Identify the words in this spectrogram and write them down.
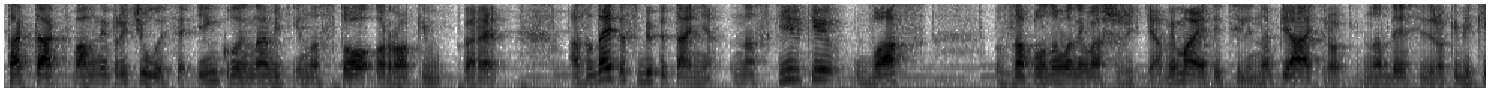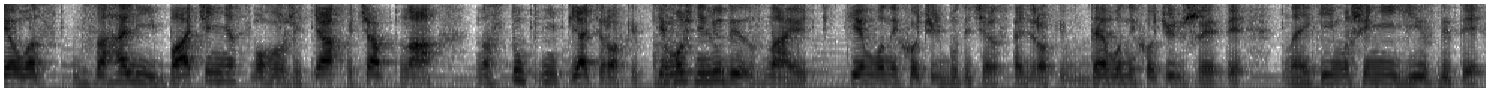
Так, так, вам не причулося, інколи навіть і на 100 років вперед. А задайте собі питання, наскільки у вас заплановане ваше життя? Ви маєте цілі на 5 років, на 10 років, яке у вас взагалі бачення свого життя хоча б на наступні 5 років. Заможні люди знають, ким вони хочуть бути через 5 років, де вони хочуть жити, на якій машині їздити,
